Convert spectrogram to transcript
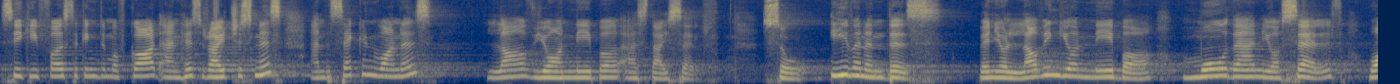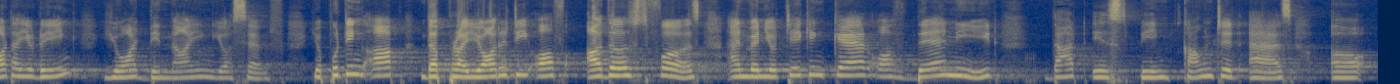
seek ye first the kingdom of God and his righteousness. And the second one is love your neighbor as thyself. So, even in this, when you're loving your neighbor more than yourself, what are you doing? You are denying yourself. You're putting up the priority of others first, and when you're taking care of their need, that is being counted as a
